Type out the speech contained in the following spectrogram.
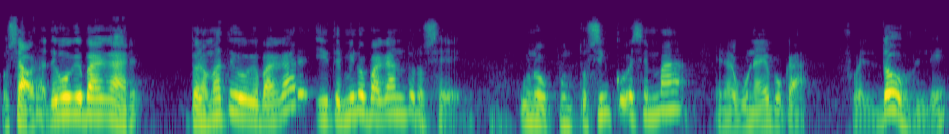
O sea, ahora tengo que pagar pero además tengo que pagar y termino pagando, no sé, 1.5 veces más, en alguna época fue el doble,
